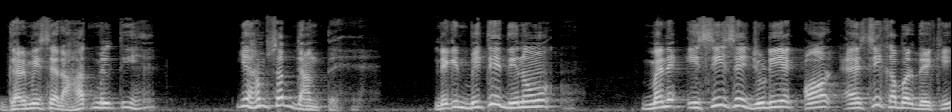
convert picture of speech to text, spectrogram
गर्मी से राहत मिलती है ये हम सब जानते हैं लेकिन बीते दिनों मैंने इसी से जुड़ी एक और ऐसी खबर देखी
